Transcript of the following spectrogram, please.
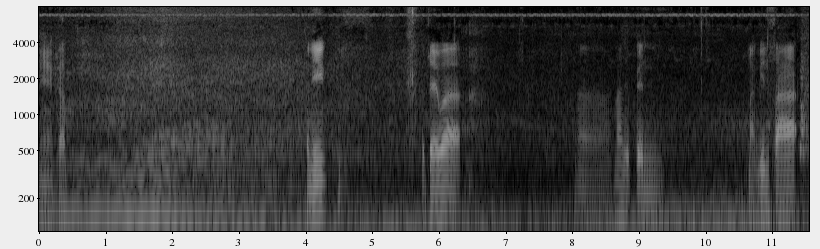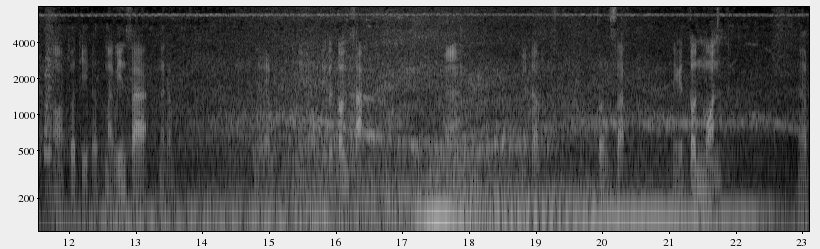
นี่ครับอันนี้เข้าใจว่าอ่าน่าจะเป็น หมากลิ้นฟ้าอ๋อโทษทีครับหมากลิ้นฟ้านะครับนี่ครับนี่นี่ก็ต้นสักนะครับต้นสักนี่ก็ต้นมอนนะครับ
